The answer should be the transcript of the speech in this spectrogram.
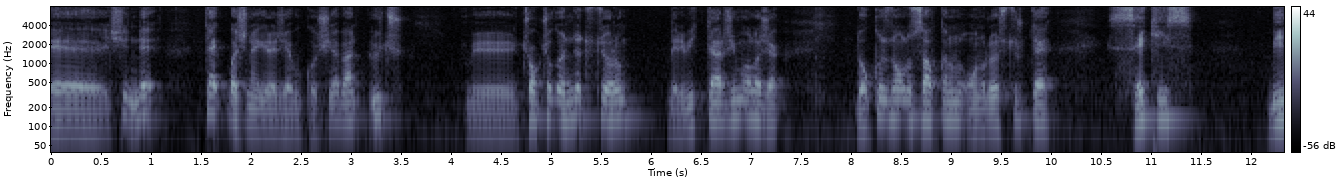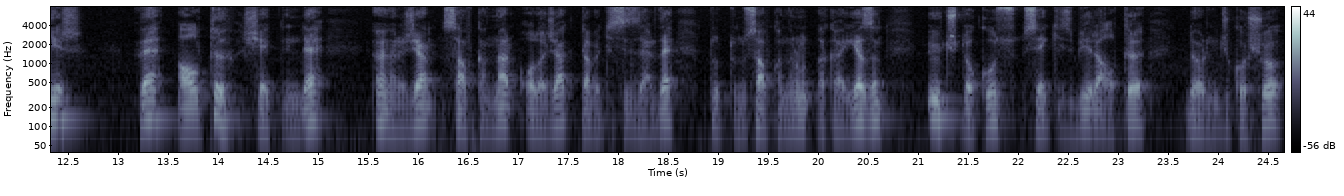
E, şimdi tek başına gireceği bu koşuya ben 3 e, çok çok önde tutuyorum. Benim ilk tercihim olacak. 9 nolu safkanımız Onur Öztürk de 8, 1 ve 6 şeklinde önereceğim safkanlar olacak. Tabii ki sizler de tuttuğunuz safkanları mutlaka yazın. 3, 9, 8, 1, 6 dördüncü koşu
